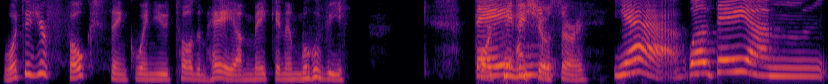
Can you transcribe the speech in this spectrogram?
what did your folks think when you told them, "Hey, I'm making a movie or They- TV I show"? Sorry. Yeah. Well, they um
